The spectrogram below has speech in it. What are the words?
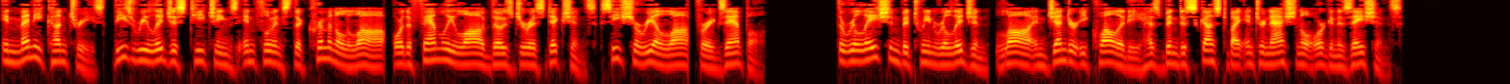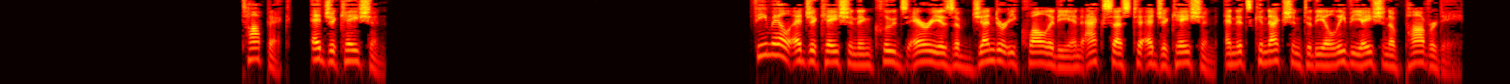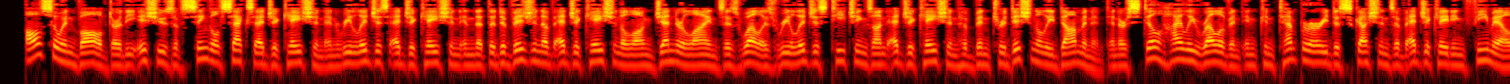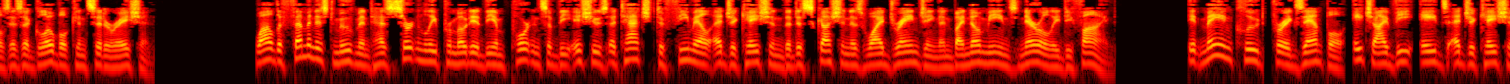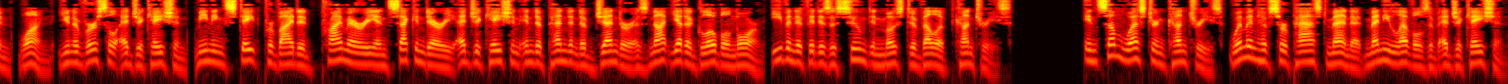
In many countries, these religious teachings influence the criminal law, or the family law of those jurisdictions see Sharia law, for example. The relation between religion, law and gender equality has been discussed by international organizations. Education Female education includes areas of gender equality and access to education, and its connection to the alleviation of poverty. Also involved are the issues of single-sex education and religious education in that the division of education along gender lines as well as religious teachings on education have been traditionally dominant and are still highly relevant in contemporary discussions of educating females as a global consideration. While the feminist movement has certainly promoted the importance of the issues attached to female education the discussion is wide-ranging and by no means narrowly defined. It may include, for example, HIV, AIDS education, 1 universal education, meaning state-provided primary and secondary education independent of gender is not yet a global norm, even if it is assumed in most developed countries. In some Western countries, women have surpassed men at many levels of education.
